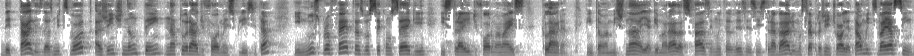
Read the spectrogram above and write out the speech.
detalhes das mitzvot, a gente não tem na Torá de forma explícita, e nos profetas você consegue extrair de forma mais clara. Então a Mishnah e a Gemara elas fazem muitas vezes esse trabalho e mostrar para a gente, olha, tal mitzvah é assim.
